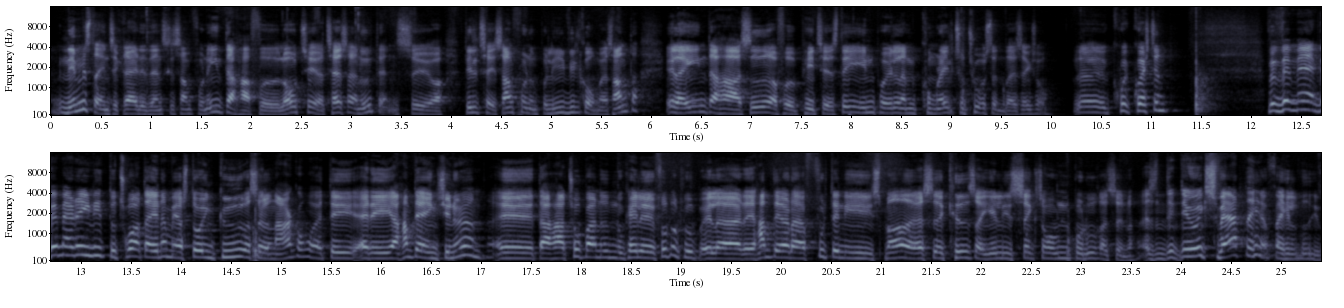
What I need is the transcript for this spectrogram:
nemmest at integrere i det danske samfund? En, der har fået lov til at tage sig en uddannelse og deltage i samfundet på lige vilkår med os andre? Eller en, der har siddet og fået PTSD inde på et eller andet kommunalt torturcenter i 6 år? Uh, quick question. Hvem er, hvem er det egentlig, du tror, der ender med at stå i en gyde og sælge narko? Er det, er det ham der ingeniøren, øh, der har to børn i den lokale fodboldklub? Eller er det ham der, der er fuldstændig smadret og sidder og kede sig ihjel i seks år inde på et udrejsecenter? Altså, det, det, er jo ikke svært det her for helvede jo.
